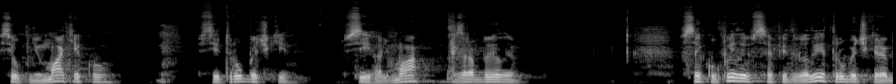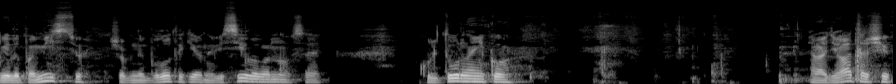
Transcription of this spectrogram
всю пневматику, всі трубочки, всі гальма зробили. Все купили, все підвели, трубочки робили по місцю, щоб не було таке, воно висіло воно все культурненько. Радіаторчик.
